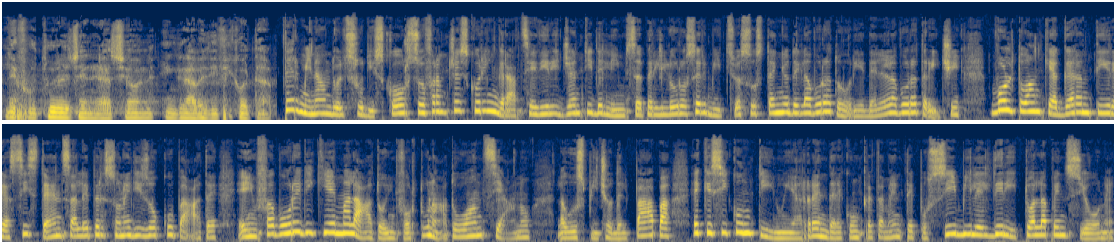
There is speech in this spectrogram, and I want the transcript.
le future generazioni in grave difficoltà. Terminando il suo discorso, Francesco ringrazia i dirigenti dell'Inps per il loro servizio a sostegno dei lavoratori e delle lavoratrici, volto anche a garantire assistenza alle persone disoccupate e in favore di chi è malato, infortunato o anziano. L'auspicio del Papa è che si continui a rendere concretamente possibile il diritto alla pensione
